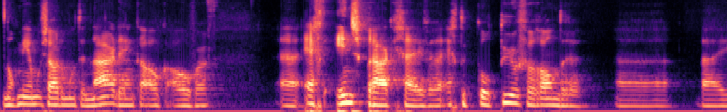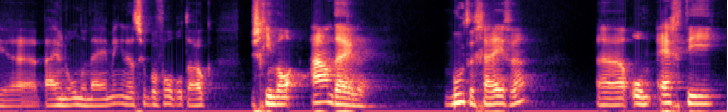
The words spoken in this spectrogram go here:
nog meer zouden moeten nadenken ook over eh, echt inspraak geven, echt de cultuur veranderen eh, bij, eh, bij hun onderneming. En dat ze bijvoorbeeld ook misschien wel aandelen moeten geven om echt die,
